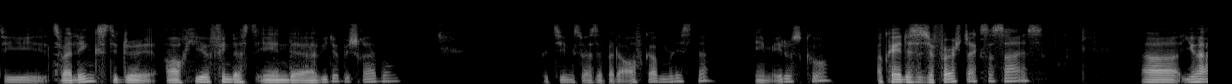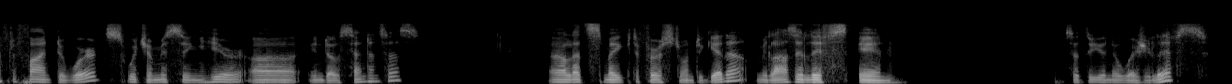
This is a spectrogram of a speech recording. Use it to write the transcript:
die zwei Links, die du auch hier findest in der Videobeschreibung beziehungsweise bei der Aufgabenliste im EduSchool. Okay, this is your first exercise. Uh, you have to find the words which are missing here uh, in those sentences. Uh, let's make the first one together. Milase lives in. So do you know where she lives?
